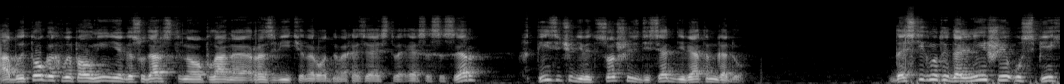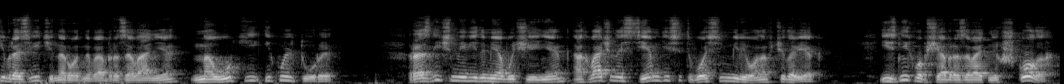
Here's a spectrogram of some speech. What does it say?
об итогах выполнения государственного плана развития народного хозяйства СССР в 1969 году. Достигнуты дальнейшие успехи в развитии народного образования, науки и культуры – Различными видами обучения охвачено 78 миллионов человек. Из них в общеобразовательных школах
